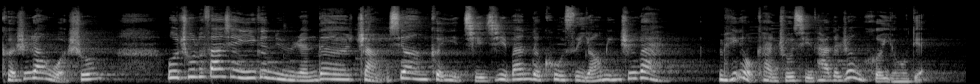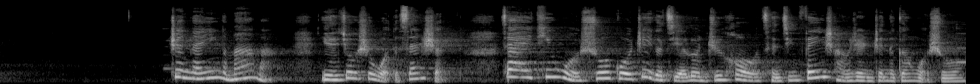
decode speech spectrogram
可是让我说，我除了发现一个女人的长相可以奇迹般的酷似姚明之外，没有看出其他的任何优点。郑南英的妈妈，也就是我的三婶，在听我说过这个结论之后，曾经非常认真的跟我说，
